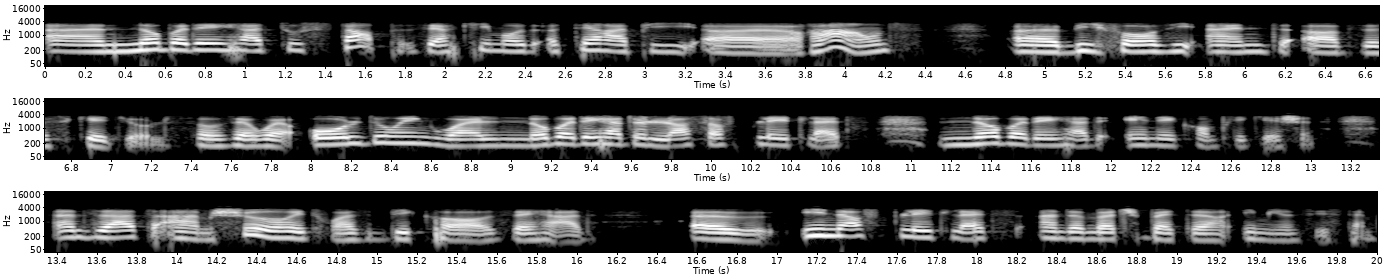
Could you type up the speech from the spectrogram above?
and nobody had to stop their chemotherapy uh, rounds uh, before the end of the schedule. So they were all doing well. Nobody had a loss of platelets. Nobody had any complication. And that, I'm sure it was because they had uh, enough platelets and a much better immune system.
